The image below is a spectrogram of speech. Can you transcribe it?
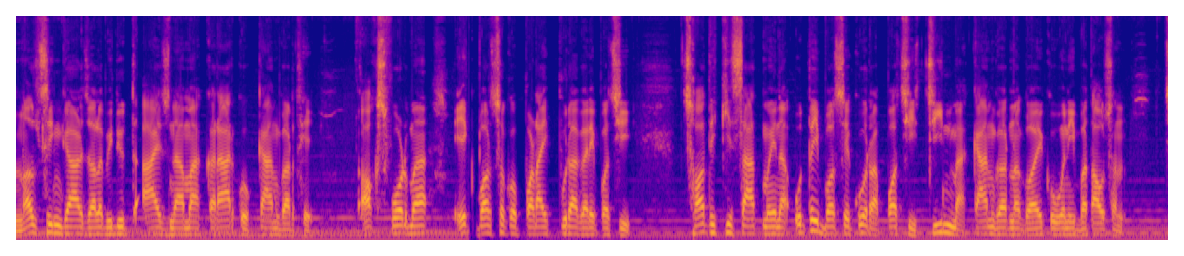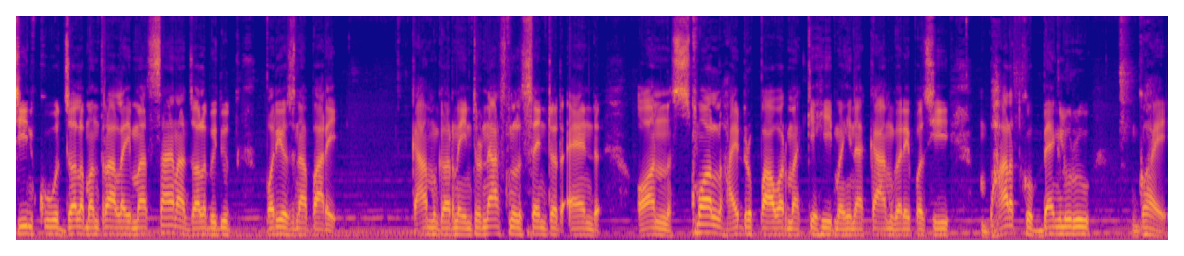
नलसिङगाड जलविद्युत आयोजनामा करारको काम गर्थे। अक्सफोर्डमा एक वर्षको पढाइ पुरा गरेपछि छदेखि सात महिना उतै बसेको र पछि चिनमा काम गर्न गएको उनी बताउँछन्। चिनको जल मन्त्रालयमा साना जलविद्युत परियोजनाबारे काम गर्ने international centre and on small hydro पावरमा केही महिना काम गरेपछि भारतको बेङ्गलुरु गए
